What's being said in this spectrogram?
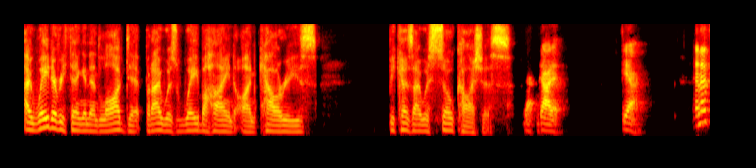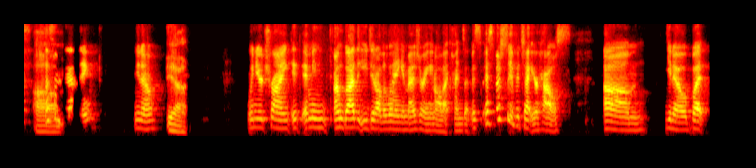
I weighed everything and then logged it, but I was way behind on calories because I was so cautious. Yeah, got it. Yeah. And that's that's um, bad thing, you know. Yeah. when you're trying. It, I mean, I'm glad that you did all the weighing and measuring and all that kinds of, especially if it's at your house. Um, you know, but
